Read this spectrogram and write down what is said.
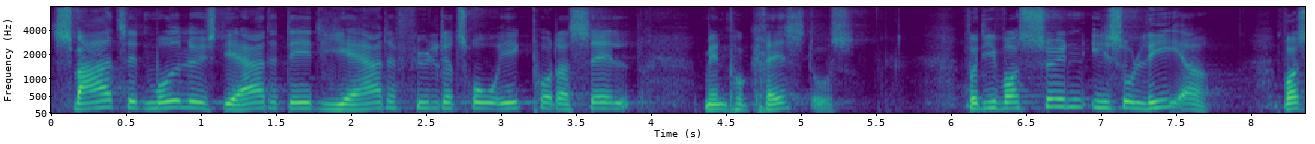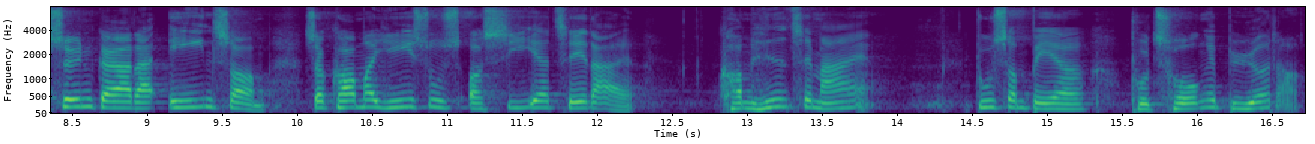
Svaret til et modløst hjerte, det er et hjerte fyldt af tro, ikke på dig selv, men på Kristus. Fordi vores synd isolerer, vores synd gør dig ensom, så kommer Jesus og siger til dig, kom hed til mig, du som bærer på tunge byrder.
